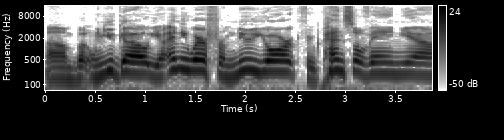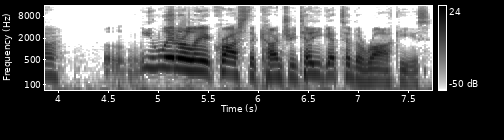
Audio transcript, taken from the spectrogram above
Um, but when you go, you know, anywhere from New York through Pennsylvania, uh, literally across the country till you get to the Rockies,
